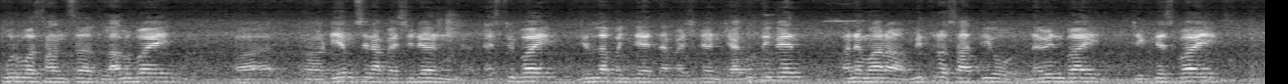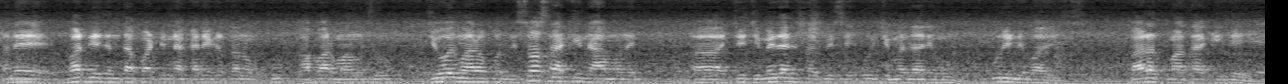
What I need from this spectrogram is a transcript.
પૂર્વ સાંસદ લાલુભાઈ ડીએમસીના પ્રેસિડેન્ટ એસપીભાઈ, જિલ્લા પંચાયતના પ્રેસિડેન્ટ જાગૃતિબેન અને મારા મિત્ર સાથીઓ નવીનભાઈ જિજ્ઞેશભાઈ અને ભારતીય જનતા પાર્ટીના કાર્યકર્તાનો ખૂબ આભાર માનું છું. જેઓએ મારા ઉપર વિશ્વાસ રાખીને આ મને જે જિમ્મેદારી સોંપી છે એ જિમ્મેદારી હું પૂરી નિભાવીશ ભારત માતા કી જય.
